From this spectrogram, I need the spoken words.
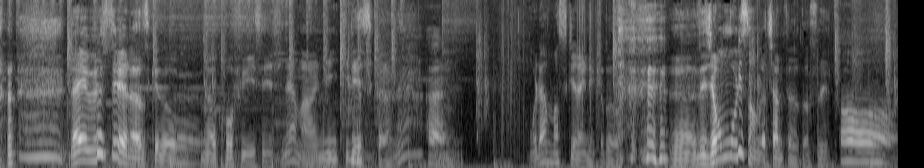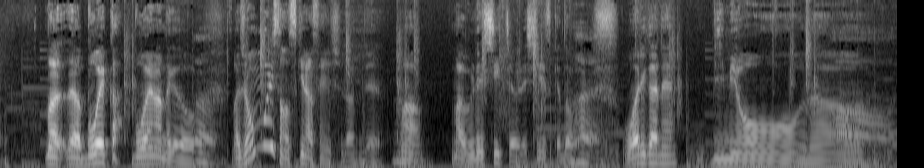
だいぶ失礼なんですけど、うん。まあ、コフィー選手ね、まあ、人気ですからね、は俺あんま好きじゃないんだけど、うん、でジョン・モリソンがチャンピオンだったんですね。あまあだから防衛か防衛なんだけど、うん。まあ、ジョン・モリソン好きな選手なんで、まあまあ嬉しいっちゃ嬉しいですけど、はい。終わりがね微妙あな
